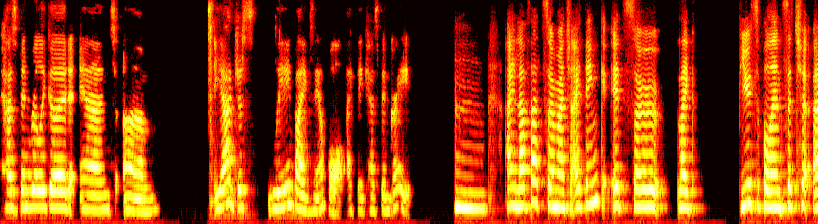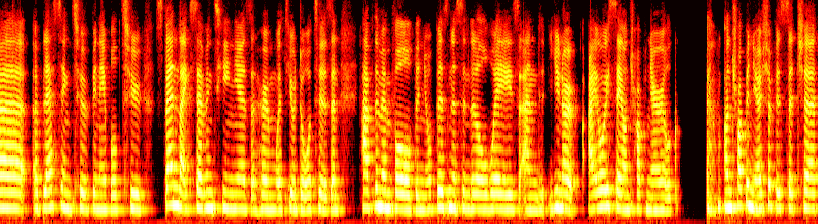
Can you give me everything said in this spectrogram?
has been really good, and um, yeah, just leading by example, I think has been great. Mm, I love that so much. I think it's so like beautiful and such a, a blessing to have been able to spend like 17 years at home with your daughters and have them involved in your business in little ways. And, you know, I always say entrepreneurial entrepreneurship is such a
